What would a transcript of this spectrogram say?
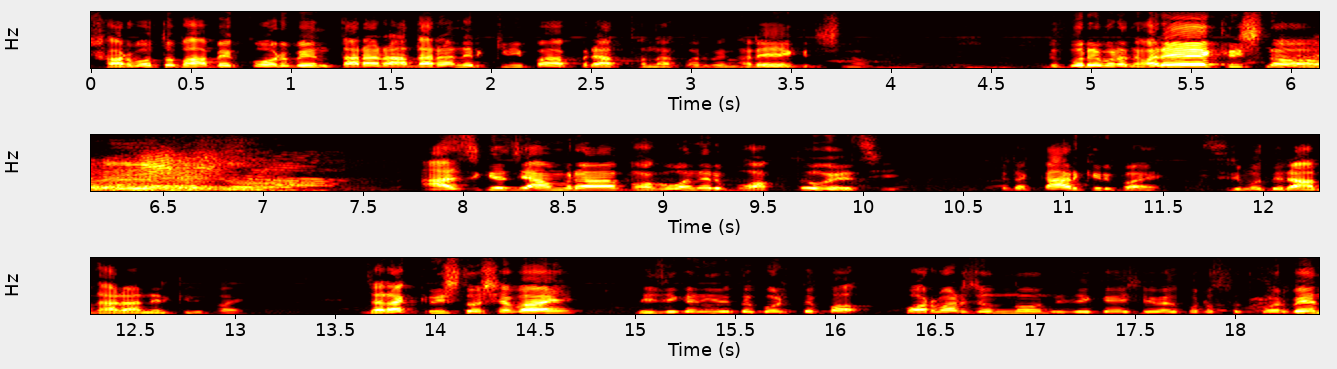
সর্বতভাবে করবেন তারা রাধারানীর কৃপা প্রার্থনা করবেন। হরে কৃষ্ণ। করে বলেন হরে কৃষ্ণ। আজকে যে আমরা ভগবানের ভক্ত হয়েছি এটা কার কৃপায়? শ্রীমতী রাধারানীর কৃপায়। যারা কৃষ্ণ সেবায় নিজেকে নিয়োজিত করতে পারবার জন্য নিজেকে সেভাবে প্রস্তুত করবেন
